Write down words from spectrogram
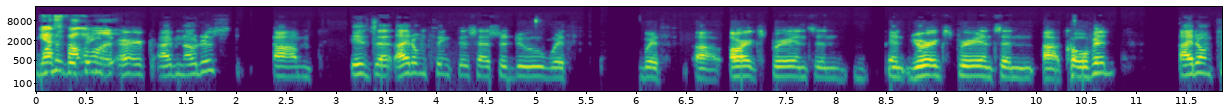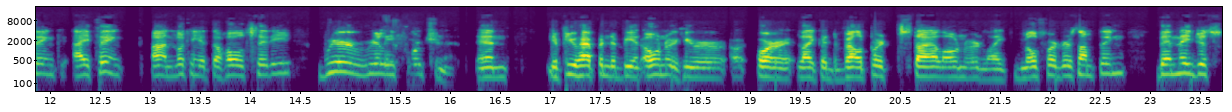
Yes, One of the follow things, on. Eric, I've noticed, um, is that I don't think this has to do with, with, uh, our experience and, and your experience in, uh, COVID. I don't think, I think on looking at the whole city, we're really fortunate. And if you happen to be an owner here or, or like a developer style owner like Milford or something, then they just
